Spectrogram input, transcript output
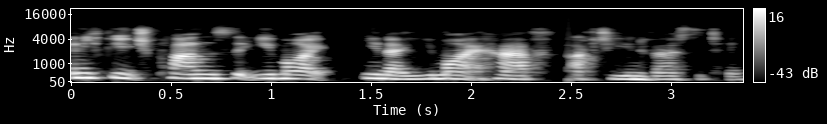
any future plans that you might, you know, you might have after university?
